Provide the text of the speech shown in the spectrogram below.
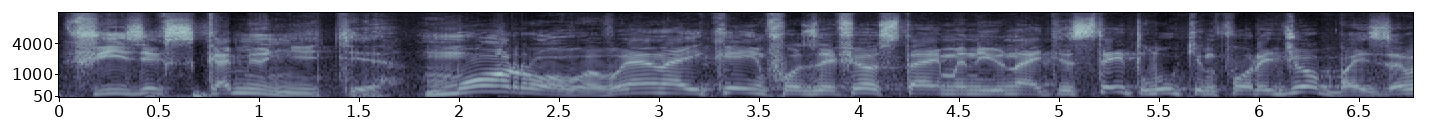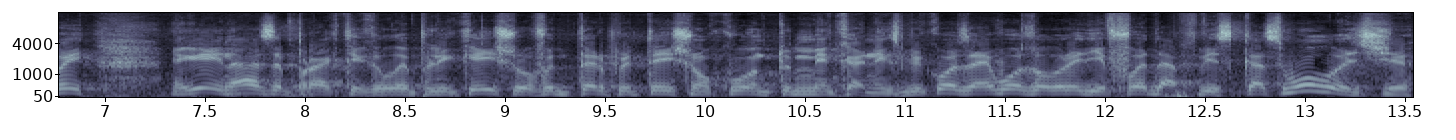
physics community. Moreover, when I came for the first time in the United States looking for a job, by the way, again, as a practical application of interpretation of quantum mechanics, because I was already fed up with cosmology,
